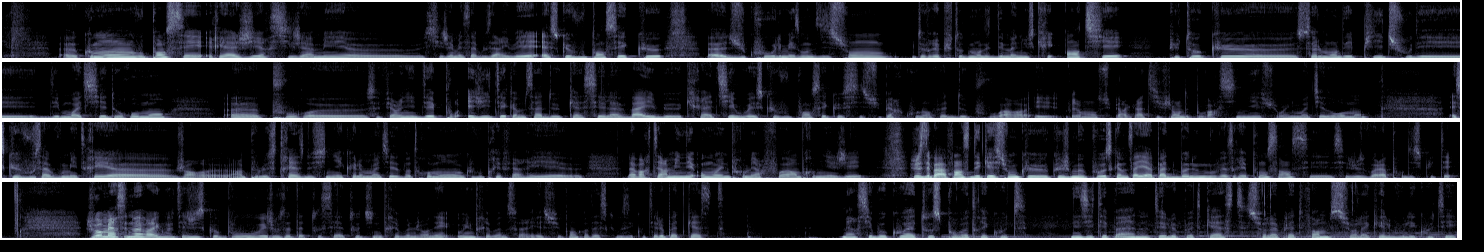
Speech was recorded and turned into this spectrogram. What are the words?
Euh, comment vous pensez réagir si jamais, euh, si jamais ça vous arrivait? Est-ce que vous pensez que euh, du coup les maisons d'édition devraient plutôt demander des manuscrits entiers plutôt que seulement des pitchs ou des, des moitiés de romans pour se faire une idée, pour éviter comme ça de casser la vibe créative? Ou est-ce que vous pensez que c'est super cool en fait de pouvoir, et vraiment super gratifiant de pouvoir signer sur une moitié de roman? Est-ce que vous, ça vous mettrait euh, genre euh, un peu le stress de signer que la moitié de votre roman, que vous préférez euh, l'avoir terminé au moins une première fois en premier jet? Je sais pas, enfin c'est des questions que, je me pose, comme ça il n'y a pas de bonne ou de mauvaise réponse, hein. c'est juste voilà pour discuter. Je vous remercie de m'avoir écouté jusqu'au bout et je vous souhaite à tous et à toutes une très bonne journée ou une très bonne soirée, suivant quand est-ce que vous écoutez le podcast. Merci beaucoup à tous pour votre écoute. N'hésitez pas à noter le podcast sur la plateforme sur laquelle vous l'écoutez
